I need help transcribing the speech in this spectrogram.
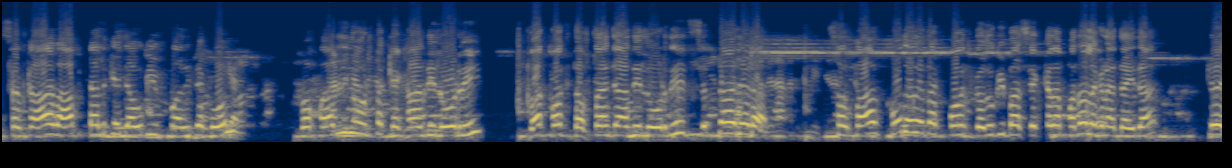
ਸਰਕਾਰ ਆਪ ਚੱਲ ਕੇ ਜਾਊਗੀ ਵਪਾਰੀ ਦੇ ਕੋਲ ਵਪਾਰੀ ਨੂੰ ਹੁਣ ਧੱਕੇ ਖਾਣ ਦੀ ਲੋੜ ਨਹੀਂ। ਵੱਖ ਵੱਖ ਦਫ਼ਤਰਾਂ ਜਾਣ ਦੀ ਲੋੜ ਨਹੀਂ। ਸਿੱਧਾ ਜਿਹੜਾ ਸਰਕਾਰ ਖੁਦ ਉਹਦੇ ਤੱਕ ਪਹੁੰਚ ਕਰੂਗੀ। ਬਸ ਇੱਕ ਦਾ ਪਤਾ ਲੱਗਣਾ ਚਾਹੀਦਾ ਕਿ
